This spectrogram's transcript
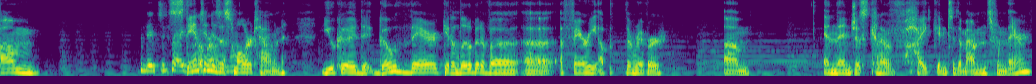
Um, just Stanton is a overall smaller town. You could go there, get a little bit of a a, a ferry up the river, um, and then just kind of hike into the mountains from there.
